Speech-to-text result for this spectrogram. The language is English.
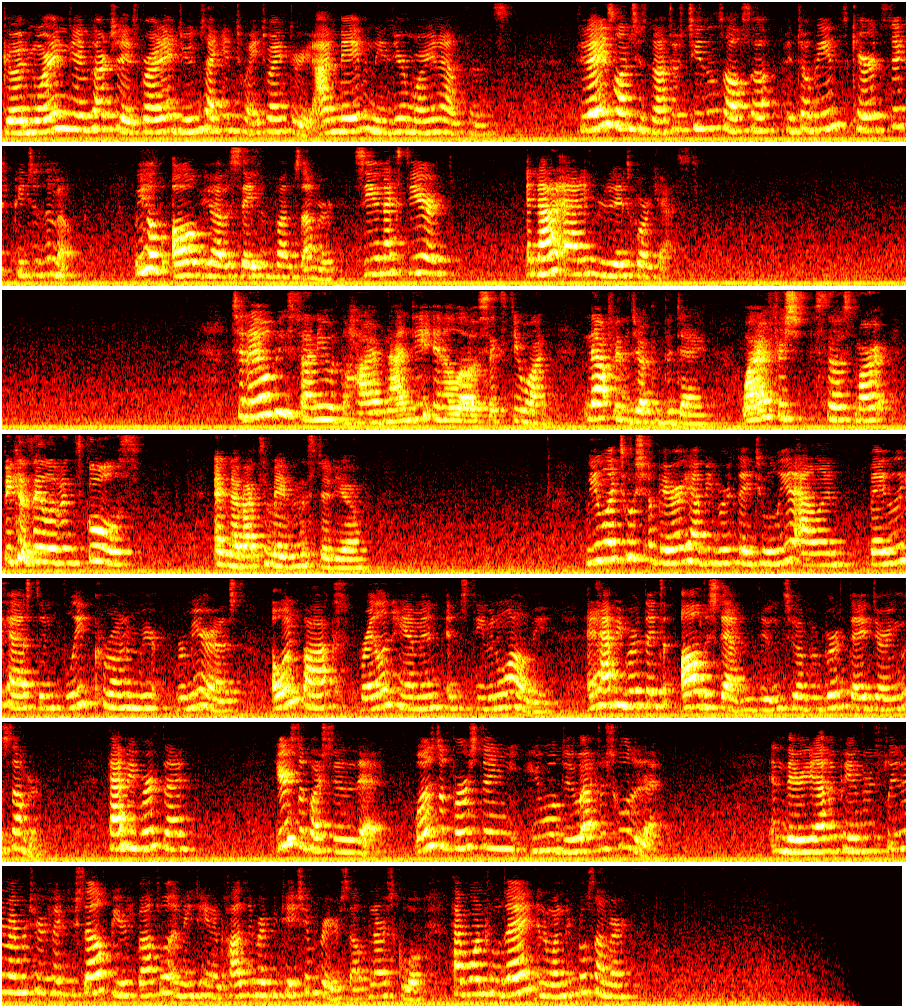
Good morning, James Hart. Today is Friday, June 2nd, 2023. I'm Maeve, and these are your morning announcements. Today's lunch is nachos, cheese, and salsa, pinto beans, carrot sticks, peaches, and milk. We hope all of you have a safe and fun summer. See you next year. And now to Addie for today's forecast. Today will be sunny with a high of 90 and a low of 61. Now for the joke of the day. Why are fish so smart? Because they live in schools. And now back to Maeve in the studio. We'd like to wish a very happy birthday to Aaliyah Allen, Bailey Caston, Philippe Corona Ramirez, Owen Fox, Braylon Hammond, and Stephen Wallaby. And happy birthday to all the staff and students who have a birthday during the summer. Happy birthday! Here's the question of the day. What is the first thing you will do after school today? And there you have it, Panthers. Please remember to respect yourself, be responsible, and maintain a positive reputation for yourself in our school. Have a wonderful day and a wonderful summer.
